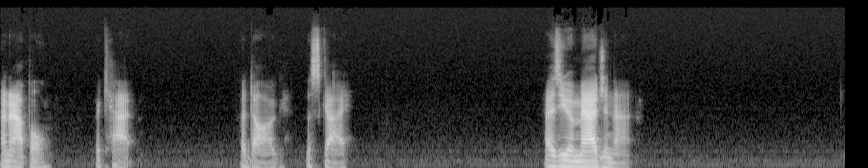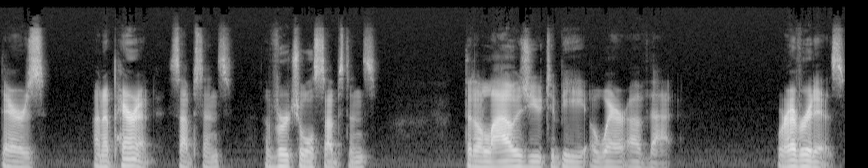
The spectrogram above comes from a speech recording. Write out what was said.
an apple, a cat, a dog, the sky as you imagine that. There's an apparent substance, a virtual substance, that allows you to be aware of that, wherever it is.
